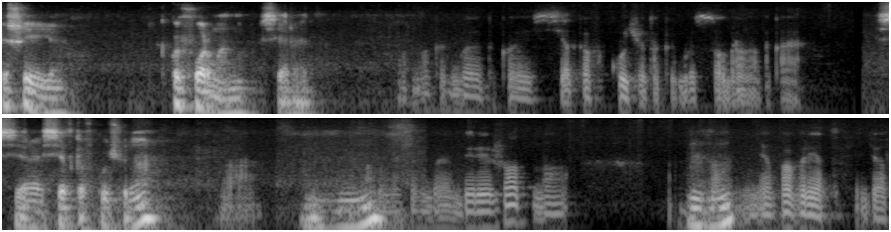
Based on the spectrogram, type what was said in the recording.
Опиши ее. Какой формы она серая? Ну, как бы такая сетка в кучу, так как бы собрана такая. Серая сетка в кучу, да? Да. Угу. Она как бы бережет, но Угу. мне во вред идет.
